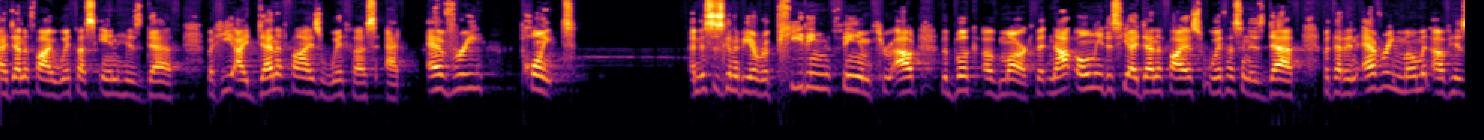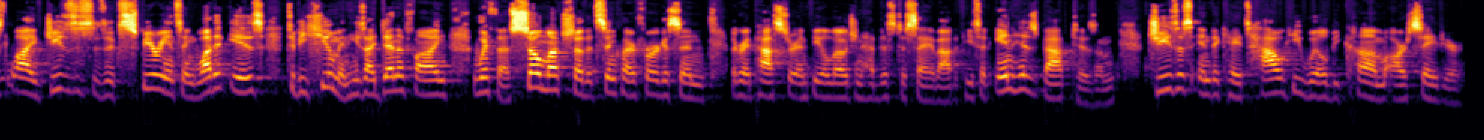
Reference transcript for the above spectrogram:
identify with us in his death, but he identifies with us at every point And this is going to be a repeating theme throughout the book of Mark that not only does he identify us with us in his death, but that in every moment of his life, Jesus is experiencing what it is to be human. He's identifying with us. So much so that Sinclair Ferguson, the great pastor and theologian, had this to say about it. He said, In his baptism, Jesus indicates how he will become our Savior.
